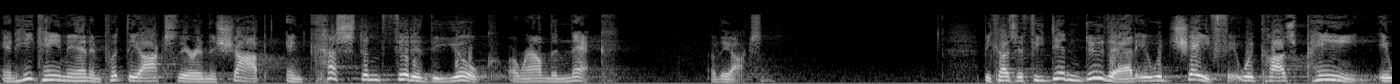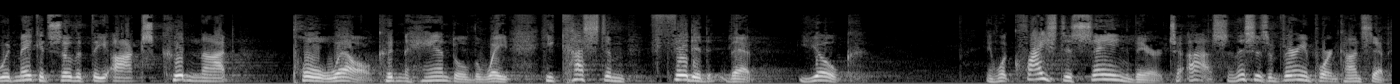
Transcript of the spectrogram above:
And he came in and put the ox there in the shop and custom fitted the yoke around the neck of the oxen. Because if he didn't do that, it would chafe, it would cause pain, it would make it so that the ox could not pull well, couldn't handle the weight. He custom fitted that yoke and what Christ is saying there to us, and this is a very important concept,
